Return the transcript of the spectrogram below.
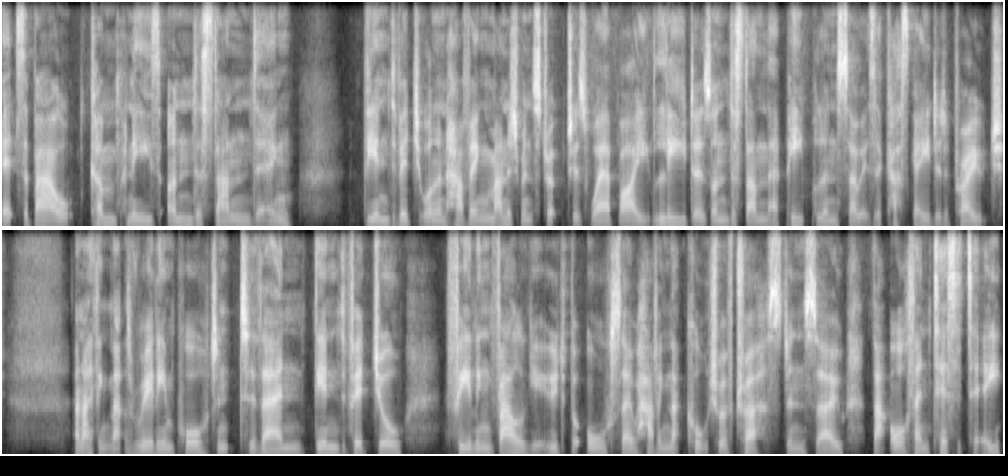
It's about companies understanding the individual and having management structures whereby leaders understand their people. And so it's a cascaded approach. And I think that's really important to then the individual feeling valued, but also having that culture of trust. And so that authenticity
